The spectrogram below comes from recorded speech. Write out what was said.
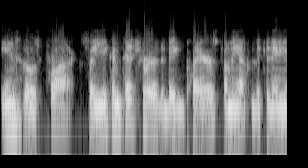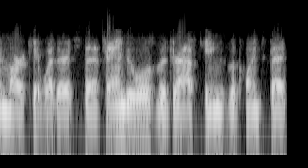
into those products. So you can picture the big players coming up in the Canadian market, whether it's the FanDuels, the DraftKings, the PointsBet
